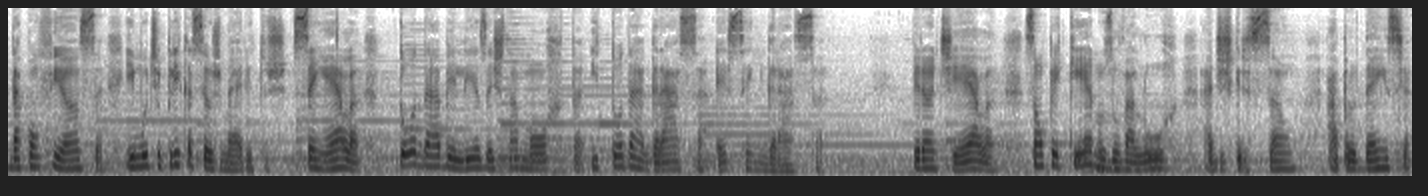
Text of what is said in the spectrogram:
dá confiança e multiplica seus méritos. Sem ela, toda a beleza está morta e toda a graça é sem graça. Perante ela, são pequenos o valor, a discrição, a prudência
